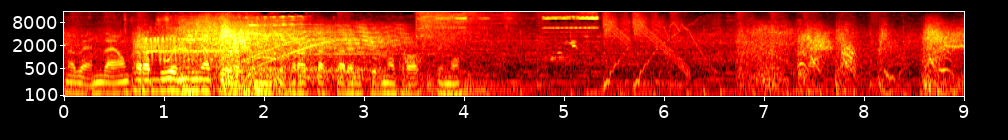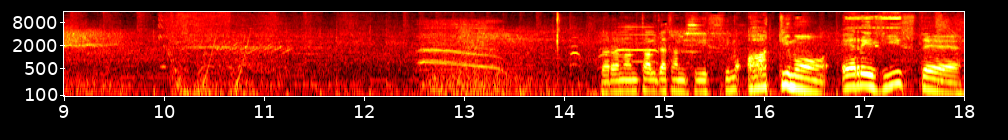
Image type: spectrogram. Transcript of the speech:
Va bene, dai, ho ancora due miniature comunque per attaccare il turno prossimo. Spero non tolga tantissimo. Ottimo! E resiste!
